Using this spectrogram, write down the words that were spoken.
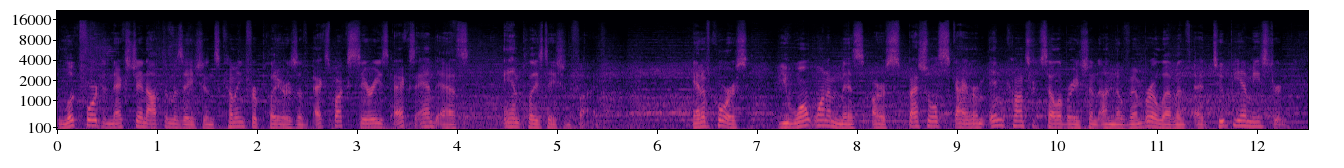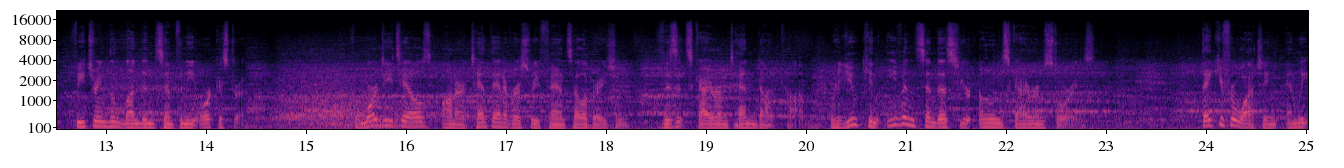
Look forward to next gen optimizations coming for players of Xbox Series X and S and PlayStation 5. And of course, you won't want to miss our special Skyrim in concert celebration on November 11th at 2 p.m. Eastern, featuring the London Symphony Orchestra. For more details on our 10th anniversary fan celebration, visit Skyrim10.com, where you can even send us your own Skyrim stories. Thank you for watching, and we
